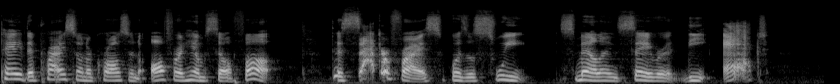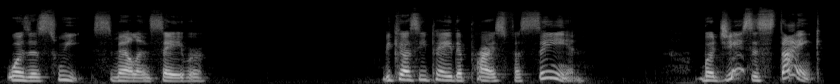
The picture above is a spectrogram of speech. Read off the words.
paid the price on the cross and offered himself up, the sacrifice was a sweet smelling savor. The act was a sweet smelling savor because he paid the price for sin. But Jesus stank.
